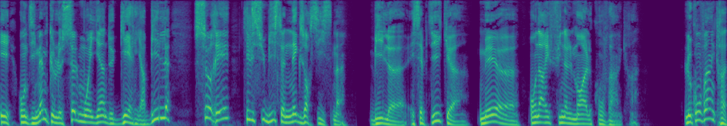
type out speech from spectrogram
Et on dit même que le seul moyen de guérir Bill serait qu'il subisse un exorcisme. Bill est sceptique, mais euh, on arrive finalement à le convaincre. le convaincre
